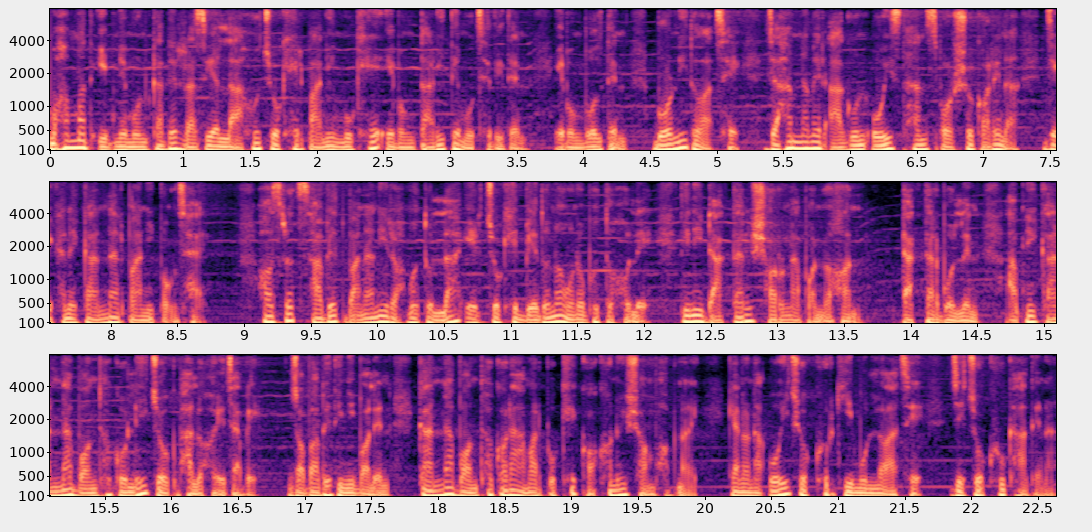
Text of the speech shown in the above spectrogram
মোহাম্মদ ইবনে মুনকাদের রাজিয়াল্লাহু চোখের পানি মুখে এবং দাড়িতে মুছে দিতেন এবং বলতেন, বর্ণিত আছে, জাহান্নামের আগুন ওই স্থান স্পর্শ করে না যেখানে কান্নার পানি পৌঁছায়। হজরত সাবেদ বানানি রহমতুল্লাহ এর চোখে বেদনা অনুভূত হলে তিনি ডাক্তারের শরণাপন্ন হন। ডাক্তার বললেন, আপনি কান্না বন্ধ করলেই চোখ ভালো হয়ে যাবে। জবাবে তিনি বলেন, কান্না বন্ধ করা আমার পক্ষে কখনোই সম্ভব নয়, কেননা ওই চক্ষুর কী মূল্য আছে যে চক্ষু কাঁদে না।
